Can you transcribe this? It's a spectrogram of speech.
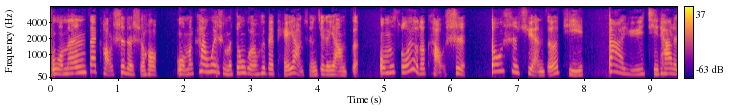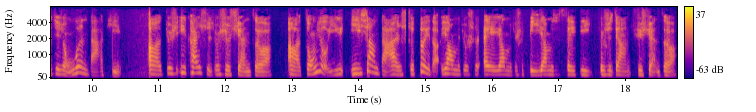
我们在考试的时候，我们看为什么中国人会被培养成这个样子？我们所有的考试都是选择题大于其他的这种问答题，啊，就是一开始就是选择啊，总有一一项答案是对的，要么就是 A，要么就是 B，要么是 C、D，就是这样去选择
